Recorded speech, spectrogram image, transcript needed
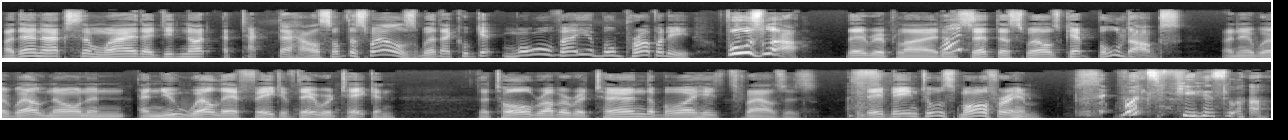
I then asked them why they did not attack the house of the swells, where they could get more valuable property. Foozler! They replied, and said the swells kept bulldogs, and they were well known and, and knew well their fate if they were taken. The tall robber returned the boy his trousers, they being too small for him. What's Fusela?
